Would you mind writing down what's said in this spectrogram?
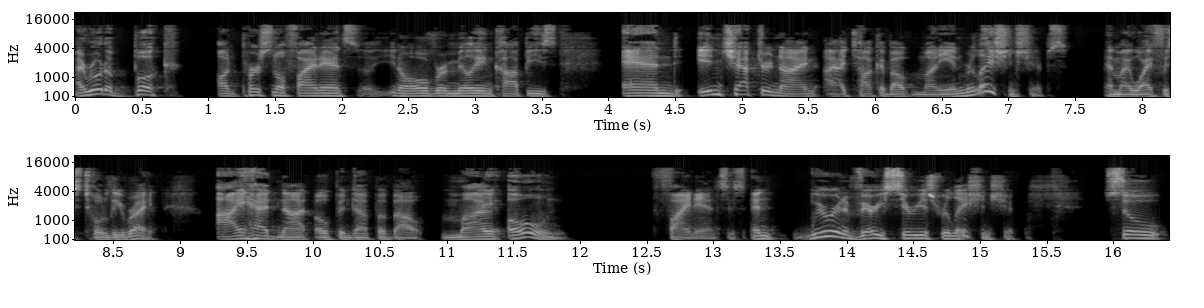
I wrote a book on personal finance, uh, you know, over a million copies. And in chapter nine, I talk about money and relationships. And my wife was totally right. I had not opened up about my own finances. And we were in a very serious relationship. So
